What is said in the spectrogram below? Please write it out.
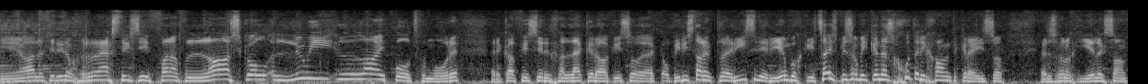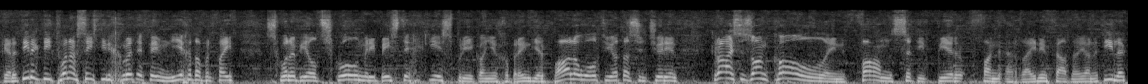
Ja, natuurlik nog regstreeks hier vanaf Laerskool Louis Laipold vanmôre. En ek kan vir julle sê dit gaan lekker raak hierso Ek- op hierdie staan in Clarice in die Reënboogkie. Sy is besig om die kinders goed aan die gang te kry hierso. Dit is gewoon nog heerlik saam kyk. Natuurlik die 2016 Groot FM 90.5 skoolbeeld skool met die beste geespreek aan jou gebring deur Ballowal Toyota Centurion, Crisis on Call en Farm City Pier van Rydenveld. Nou ja, natuurlik.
